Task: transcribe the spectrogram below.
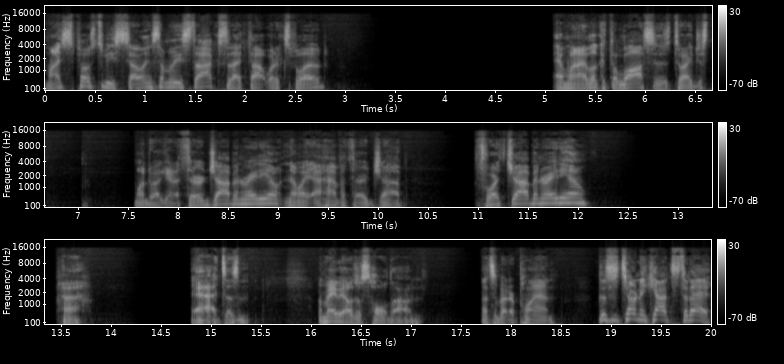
am I supposed to be selling some of these stocks that I thought would explode? And when I look at the losses, do I just what do I get a third job in radio? No, wait, I have a third job. Fourth job in radio? Huh. Yeah, it doesn't or maybe I'll just hold on. That's a better plan. This is Tony Katz today.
